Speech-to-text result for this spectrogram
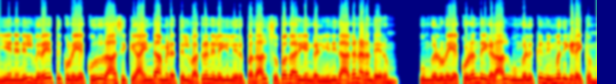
ஏனெனில் விரயத்துக்குடைய குரு ராசிக்கு ஐந்தாம் இடத்தில் வக்ரநிலையில் இருப்பதால் சுபகாரியங்கள் இனிதாக நடந்தேறும். உங்களுடைய குழந்தைகளால் உங்களுக்கு நிம்மதி கிடைக்கும்.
